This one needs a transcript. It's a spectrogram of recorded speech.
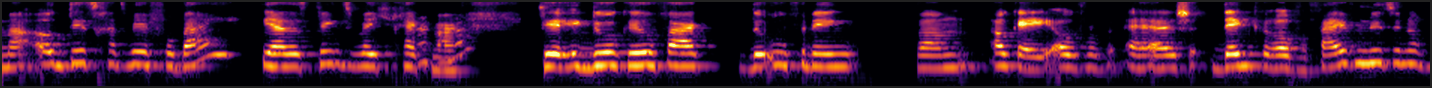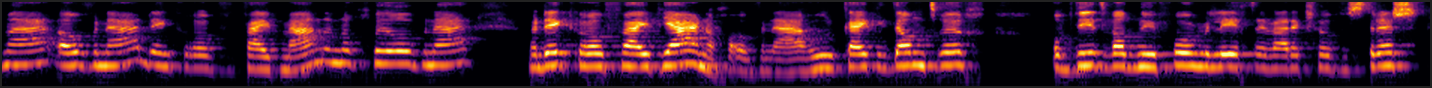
maar ook dit gaat weer voorbij. Ja, dat klinkt een beetje gek, maar mhm. ik, doe ook heel vaak de oefening van, oké, over uh, denk er over vijf minuten nog na, over na. Denk er over vijf maanden nog veel over na. Maar denk er over vijf jaar nog over na. Hoe kijk ik dan terug op dit wat nu voor me ligt en waar ik zoveel stress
